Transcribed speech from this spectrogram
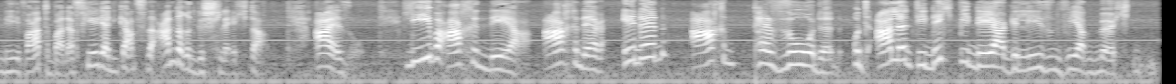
Nee, warte mal, da fehlen ja die ganzen anderen Geschlechter. Also, liebe Aachener, Aachenerinnen, Aachen-Personen und alle, die nicht binär gelesen werden möchten.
